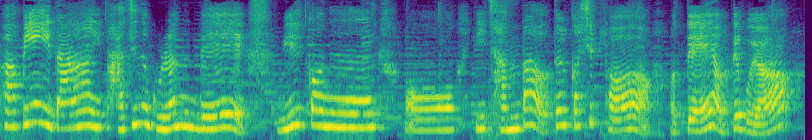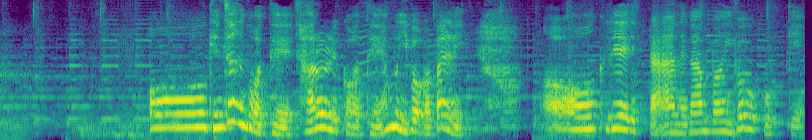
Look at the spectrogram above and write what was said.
바비, 나 이 바지는 골랐는데, 위에 거는, 어, 이 잠바 어떨까 싶어. 어때? 어때 보여? 어, 괜찮은 것 같아. 잘 어울릴 것 같아. 한번 입어봐, 빨리. 어, 그래야겠다. 내가 한번 입어보고 올게.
